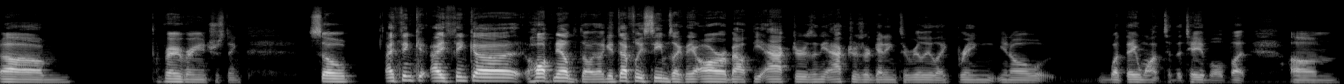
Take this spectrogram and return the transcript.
Um, very very interesting. So I think I think uh, Hawke nailed it though. Like it definitely seems like they are about the actors, and the actors are getting to really like bring you know what they want to the table. But um,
